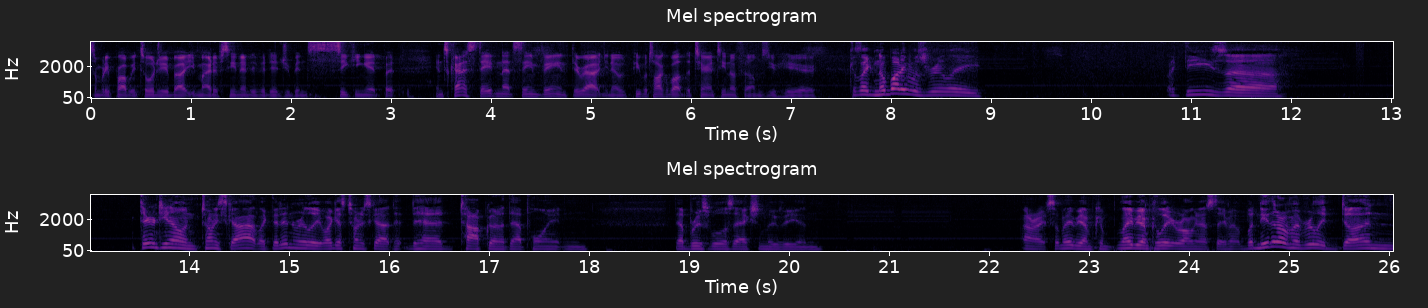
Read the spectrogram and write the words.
somebody probably told you about. You might have seen it. If it did, you've been seeking it. But it's kind of stayed in that same vein throughout. You know, people talk about the Tarantino films. You hear Because like nobody was really like these uh Tarantino and Tony Scott. Like they didn't really. Well, I guess Tony Scott had- Top Gun at that point and that Bruce Willis action movie. And all right, so maybe I'm maybe I'm completely wrong in that statement. But neither of them have really done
